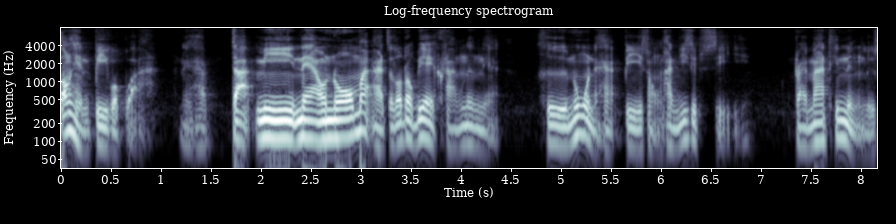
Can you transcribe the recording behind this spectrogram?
ต้องเห็นปีกว่าๆนะครับ จะมีแนวโน้มว่าอาจจะลดดอกเบี้ยอีกครั้งหนึ่งเนี่ย คือนู่นนะฮะปี 2024ไตรมาสที่ 1 หรือ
